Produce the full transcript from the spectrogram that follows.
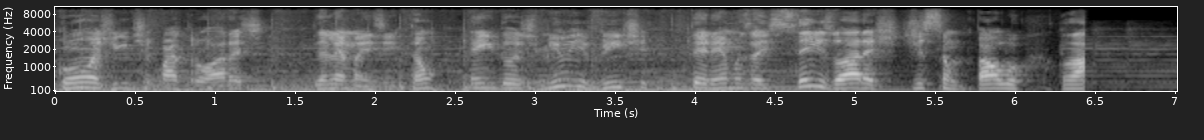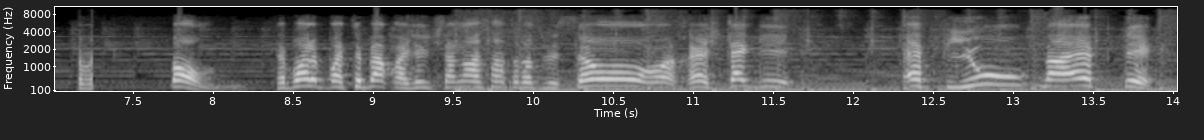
com as 24 horas de Le. Então, em 2020 teremos as 6 horas de São Paulo lá Bom, você pode participar com a gente na nossa transmissão, hashtag F1 na FT.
